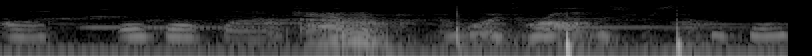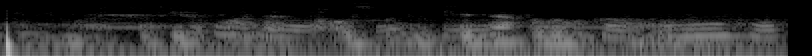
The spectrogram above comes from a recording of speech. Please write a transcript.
Uh, this is that. Oh. The woods where all this first started. Mm-hmm. You mean where I took you to find that postman who kidnapped the little So, girl? I wish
